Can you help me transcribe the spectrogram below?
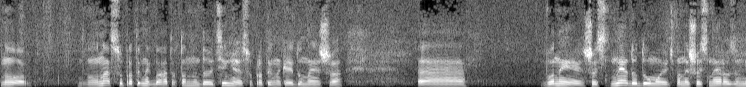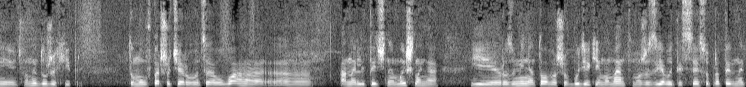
ну у нас супротивник багато хто недооцінює супротивника і думає, що е, вони щось не додумують, вони щось не розуміють, вони дуже хитрі. Тому в першу чергу це увага, е, аналітичне мишлення і розуміння того, що в будь-який момент може з'явитися цей супротивник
